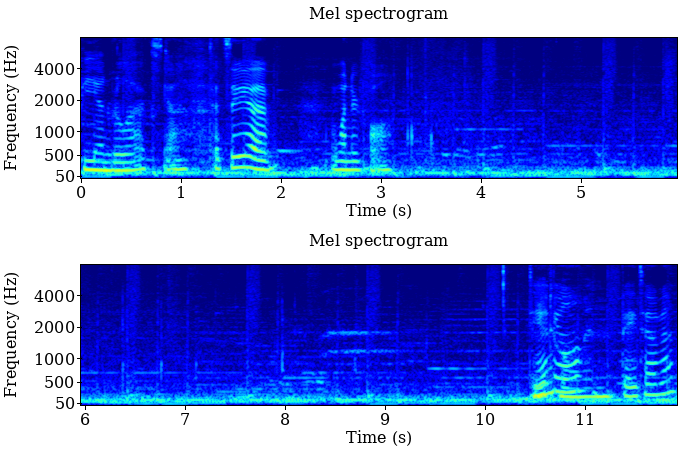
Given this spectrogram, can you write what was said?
sleepy and relaxed. Yeah. Tetsuya, wonderful. Daniel Beethoven. Beethoven.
